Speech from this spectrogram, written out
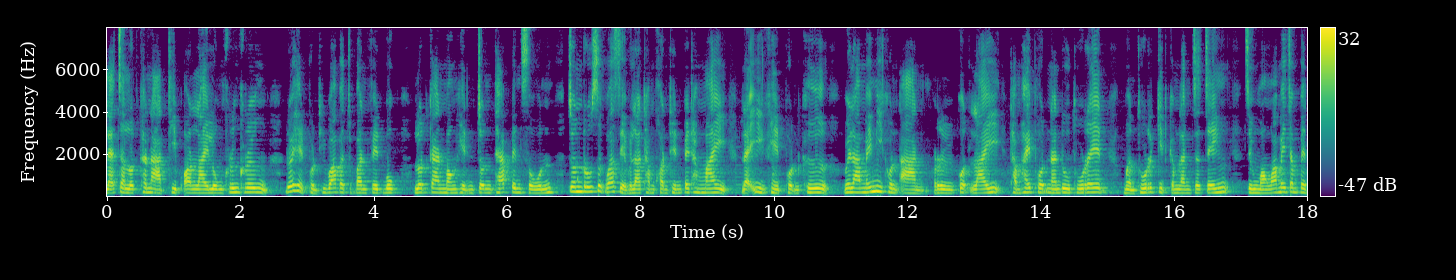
และจะลดขนาดทีมออนไลน์ลงครึ่งครึ่งๆด้วยเหตุผลที่ว่าปัจจุบัน Facebook ลดการมองเห็นจนแทบเป็นศูนย์ จนรู้สึกว่าเสียเวลาทำคอนเทนต์ไปทำไม และอีกเหตุผลคือ เวลาไม่มีคนอ่านหรือกดไลค์ทำให้โพสต์นั้นดูทุเรศ เหมือนธุรกิจกำลังจะเจ๊ง จึงมองว่าไม่จำเป็น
